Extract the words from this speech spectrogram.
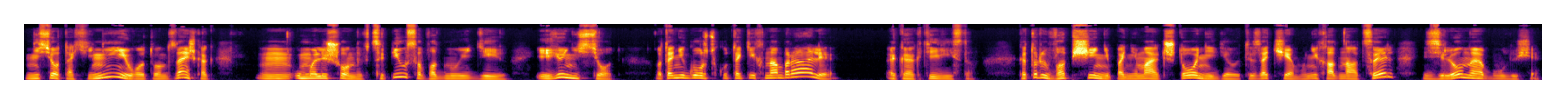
несет ахинею, вот он, знаешь, как умалишенный вцепился в одну идею и ее несет. Вот они горстку таких набрали, экоактивистов, которые вообще не понимают, что они делают и зачем. У них одна цель – зеленое будущее.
